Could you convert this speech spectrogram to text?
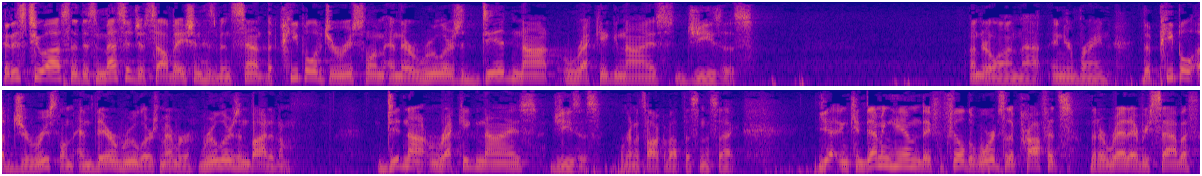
It is to us that this message of salvation has been sent. The people of Jerusalem and their rulers did not recognize Jesus. Underline that in your brain. The people of Jerusalem and their rulers, remember, rulers invited them did not recognize Jesus. We're going to talk about this in a sec. Yet in condemning him, they fulfilled the words of the prophets that are read every Sabbath.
